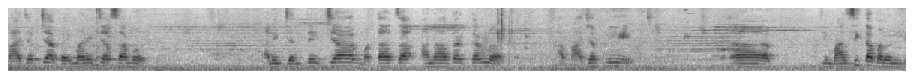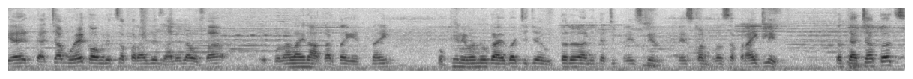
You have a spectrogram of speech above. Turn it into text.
भाजपच्या बैमानीच्या समोर आणि जनतेच्या मताचा अनादर करणं हा भाजपनी जी मानसिकता बनवलेली आहे त्याच्यामुळे काँग्रेसचा पराजय झालेला होता. हे कोणालाही नाकारता येत नाही. मुख्य निवडणूक आयोगाची जे उत्तरं आणि त्याची प्रेस प्रेस कॉन्फरन्स आपण ऐकली तर त्याच्यातच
